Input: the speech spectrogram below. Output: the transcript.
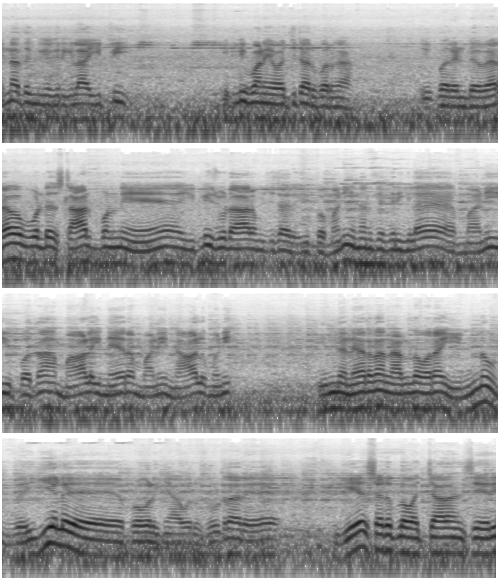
என்னத்துக்கு கேட்குறீங்களா இட்லி. இட்லி பானையை வச்சுட்டாரு பாருங்கள் இப்போ ரெண்டு விரவை போட்டு ஸ்டார்ட் பண்ணி இட்லி சுட ஆரம்பிச்சிட்டாரு. இப்போ மணி என்னன்னு கேட்குறீங்களா மணி இப்போ தான் மாலை நேரம் மணி நாலு மணி. இந்த நேரம் தான் நடந்து வரேன். இன்னும் வெயில் போகலைங்க. அவர் சொல்கிறாரு கேஸ் அடுப்பில் வச்சாலும் சரி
